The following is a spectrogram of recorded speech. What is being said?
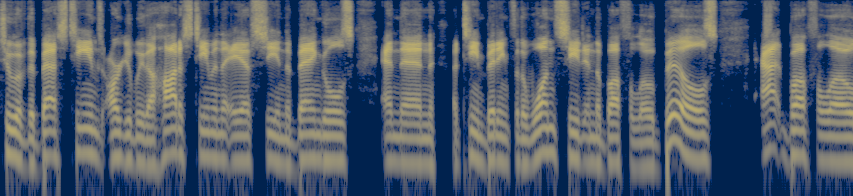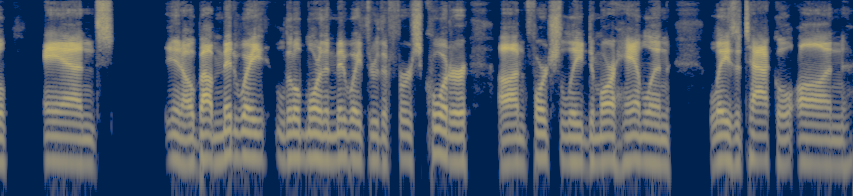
Two of the best teams, arguably the hottest team in the AFC in the Bengals, and then a team bidding for the one seed in the Buffalo Bills at Buffalo and you know about midway, a little more than midway through the first quarter, uh, unfortunately, Damar Hamlin lays a tackle on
